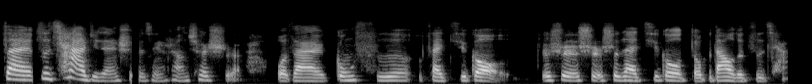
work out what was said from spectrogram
在自洽这件事情上，确实我在公司、在机构，就是是是在机构得不到的自洽。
